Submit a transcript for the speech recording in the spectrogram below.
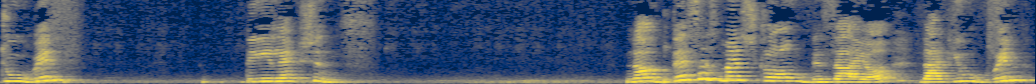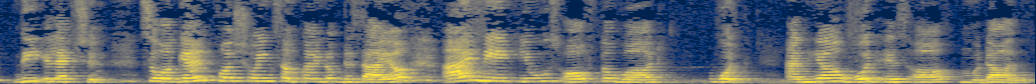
to win the elections now this is my strong desire that you win the election. So again for showing some kind of desire, I make use of the word would. And here would is a modal.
